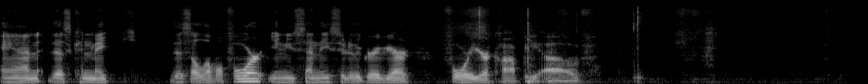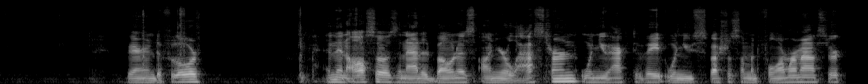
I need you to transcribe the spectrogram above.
and this can make this a level 4, and you send these two to the graveyard for your copy of Baronne de Fleur. And then also as an added bonus, on your last turn, when you activate, when you special summon Full Armor Master,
